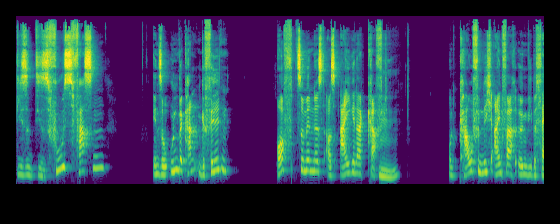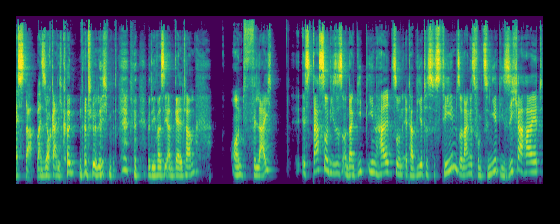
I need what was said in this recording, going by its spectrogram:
diese, dieses Fußfassen in so unbekannten Gefilden, oft zumindest aus eigener Kraft. Mhm und kaufen nicht einfach irgendwie Bethesda, weil sie auch gar nicht könnten, natürlich, mit, mit dem, was sie an Geld haben. Und vielleicht ist das so dieses, und dann gibt ihnen halt so ein etabliertes System, solange es funktioniert, die Sicherheit,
